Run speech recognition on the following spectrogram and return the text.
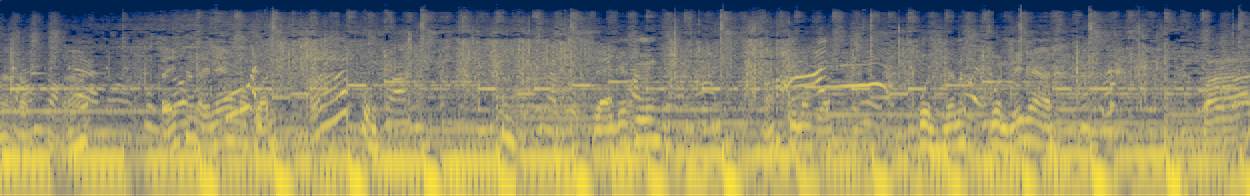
นะครับอะใส่ข้างในแน่น้องขวัญอ้าวคุณใหญ่จะครึ่งอะพี่น้องขวัญคุณนั่นนะคุณนี่เนี่ยปาน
